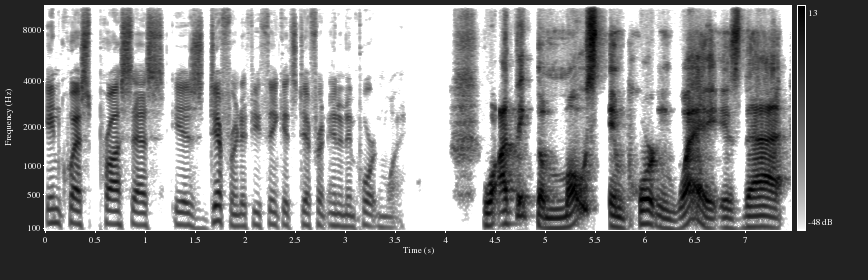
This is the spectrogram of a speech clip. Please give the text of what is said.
inquest process is different? If you think it's different in an important way. Well, I think the most important way is that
